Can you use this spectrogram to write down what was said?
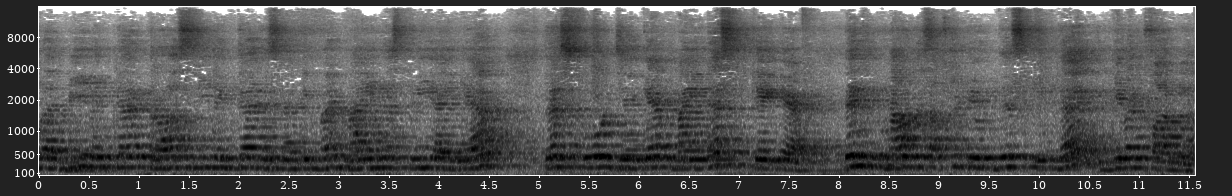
your b vector cross c vector is nothing but minus 3 i cap plus 4 j cap minus k cap. Then now have to substitute this in the given formula.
